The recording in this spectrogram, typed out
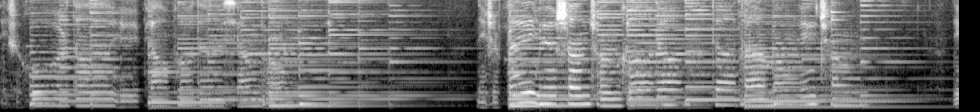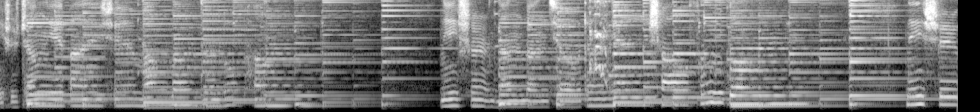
你是忽而大雨瓢泼的向往，你是飞越山川河流的大梦。你是整夜白雪茫茫的路旁，你是南半球的年少风光，你是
